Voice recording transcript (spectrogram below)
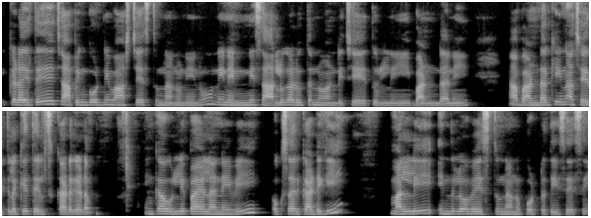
ఇక్కడైతే చాపింగ్ బోర్డ్ని వాష్ చేస్తున్నాను నేను. నేను ఎన్నిసార్లు కడుగుతాను అండి చేతుల్ని బండని. ఆ బండకి నా చేతులకే తెలుసు కడగడం. ఇంకా ఉల్లిపాయలు అనేవి ఒకసారి కడిగి మళ్ళీ ఇందులో వేస్తున్నాను పొట్టు తీసేసి.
